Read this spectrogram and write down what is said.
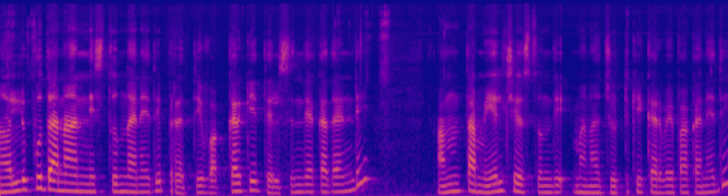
నలుపుదనాన్ని ఇస్తుందనేది ప్రతి ఒక్కరికి తెలిసిందే కదండి. అంత మేలు చేస్తుంది మన జుట్టుకి కరివేపాకు అనేది.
